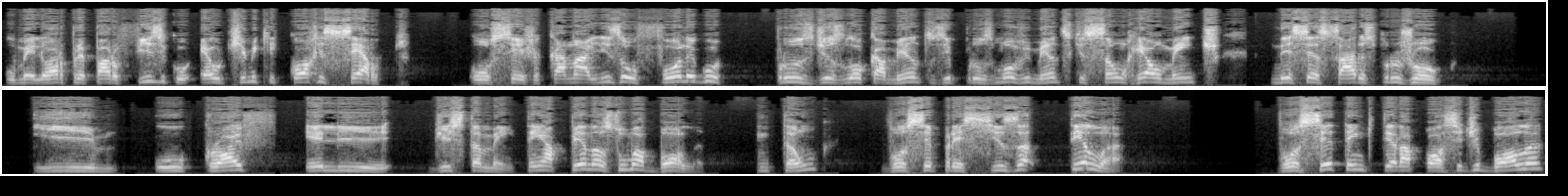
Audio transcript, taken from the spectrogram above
o melhor preparo físico é o time que corre certo, ou seja, canaliza o fôlego para os deslocamentos e para os movimentos que são realmente necessários para o jogo. E o Cruyff, ele diz também, tem apenas uma bola, então você precisa tê-la. Você tem que ter a posse de bola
